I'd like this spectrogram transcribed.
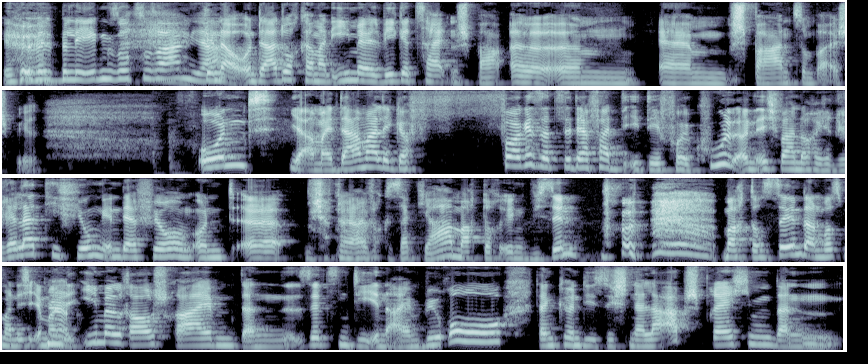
Äh, belegen sozusagen. Ja. Genau, und dadurch kann man E-Mail-Wegezeiten spar äh, ähm, ähm, sparen zum Beispiel. Und ja, mein damaliger Vorgesetzte, der fand die Idee voll cool und ich war noch relativ jung in der Führung und äh, ich habe dann einfach gesagt, ja, macht doch irgendwie Sinn, macht doch Sinn, dann muss man nicht immer ja. eine E-Mail rausschreiben, dann sitzen die in einem Büro, dann können die sich schneller absprechen, dann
